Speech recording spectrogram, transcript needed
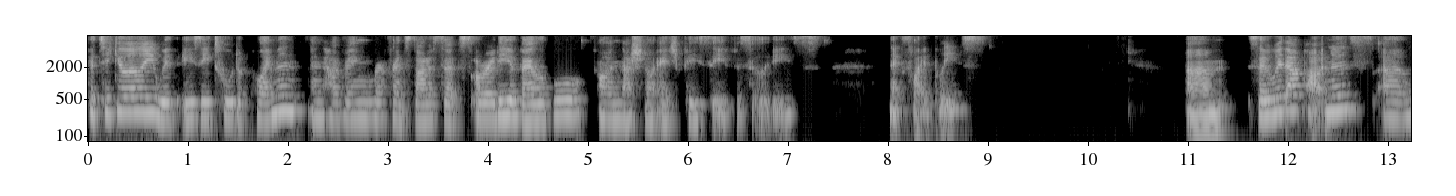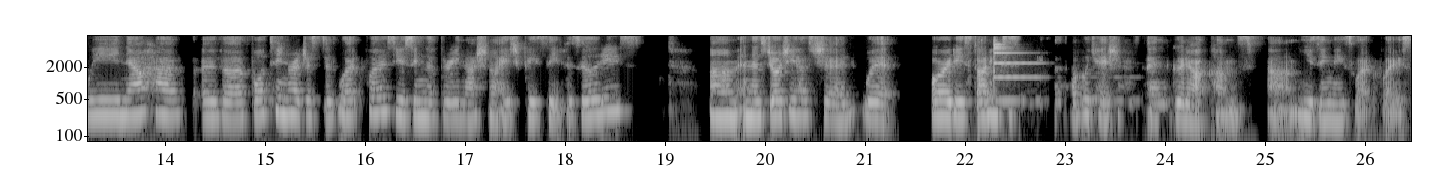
particularly with easy tool deployment and having reference data sets already available on national HPC facilities. Next slide, please. Um, so with our partners, uh, we now have over 14 registered workflows using the three national HPC facilities. Um, and as Georgie has shared, we're already starting to see publications and good outcomes um, using these workflows.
